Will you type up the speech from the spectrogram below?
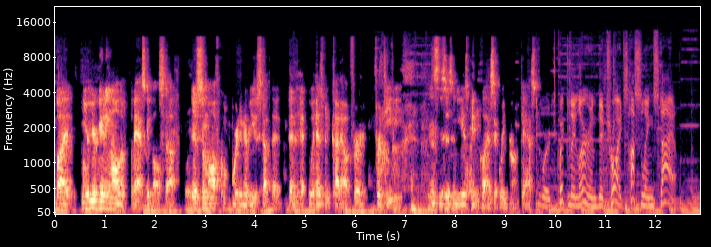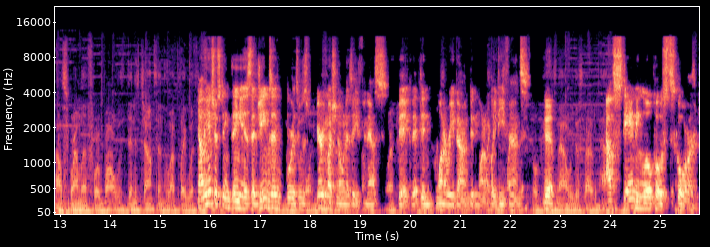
but you're, you're getting all the basketball stuff. There's some off-court interview stuff that, that has been cut out for, for TV. This, this is an E ESPN Classic rebroadcast. Edwards quickly learned Detroit's hustling style. I was scrambling for a ball with Dennis Johnson, who I played with. Now, the interesting thing is that James Edwards was very much known as a finesse big that didn't want to rebound, didn't want to play defense. Yeah. Now we just started. Outstanding low post score.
